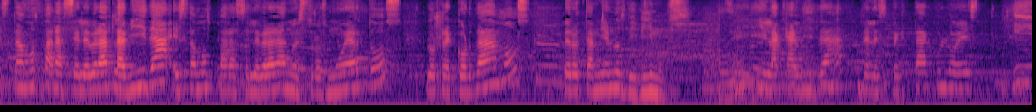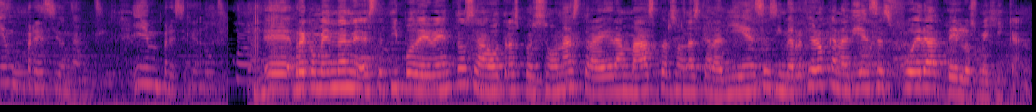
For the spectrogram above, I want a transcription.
Estamos para celebrar la vida, estamos para celebrar a nuestros muertos, los recordamos, pero también los vivimos. ¿Sí? Y la calidad del espectáculo es impresionante, impresionante. Eh, recomiendan este tipo de eventos a otras personas, traer a más personas canadienses, y me refiero a canadienses fuera de los mexicanos.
